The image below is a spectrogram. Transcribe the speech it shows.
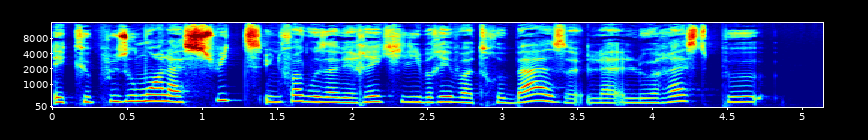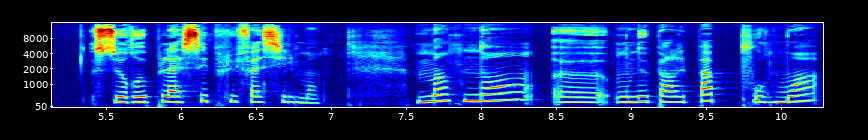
Et que plus ou moins la suite, une fois que vous avez rééquilibré votre base, le reste peut se replacer plus facilement. Maintenant, euh, on ne parle pas pour moi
